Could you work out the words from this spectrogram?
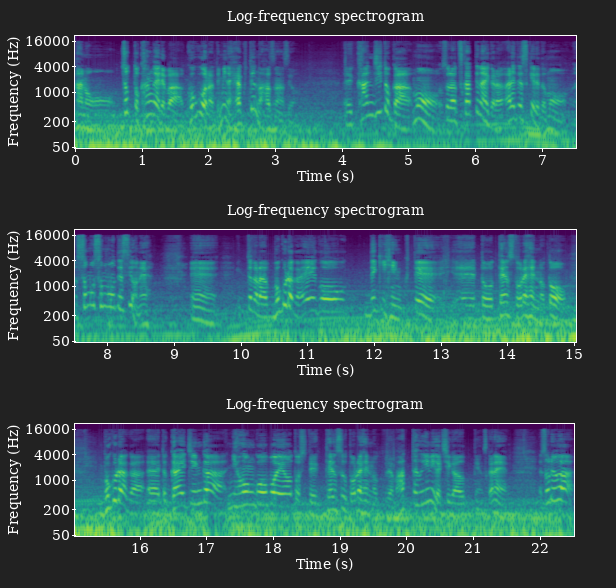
あのちょっと考えれば、国語なんてみんな100点のはずなんですよ。え漢字とかもう、それは使ってないからあれですけれども、そもそもですよね。えー、だから僕らが英語できひんくて、えっ、ー、と、点数取れへんのと、僕らが、えっ、ー、と、外人が日本語を覚えようとして点数取れへんのって全く意味が違うっていうんですかね。それは、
